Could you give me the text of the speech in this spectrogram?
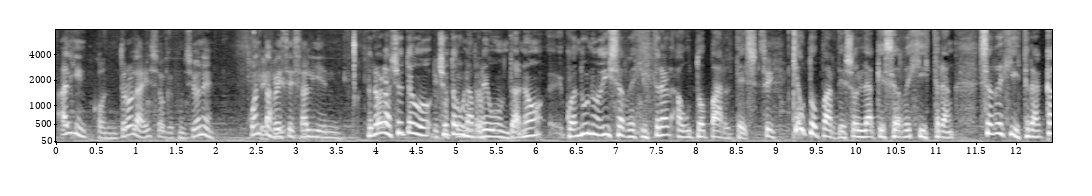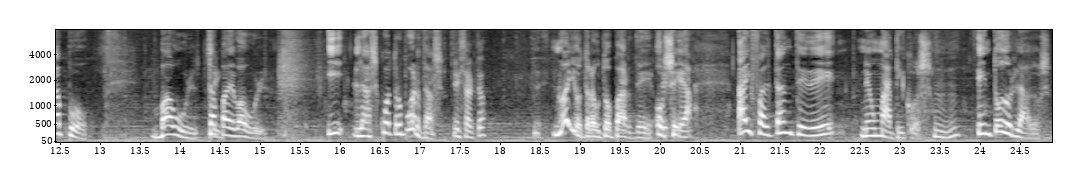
¿alguien controla eso que funcione? ¿Cuántas veces alguien... Pero ahora yo te hago, yo te hago una pregunta, ¿no? Cuando uno dice registrar autopartes, Sí. ¿qué autopartes son las que se registran? Se registra capo, baúl, tapa de baúl y las cuatro puertas. Exacto. No hay otra autoparte. O sea, hay faltante de neumáticos en todos lados.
